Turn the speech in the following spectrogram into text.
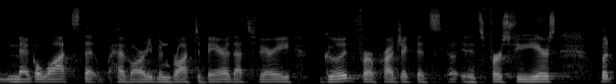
megawatts that have already been brought to bear. That's very good for a project that's uh, in its first few years. But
